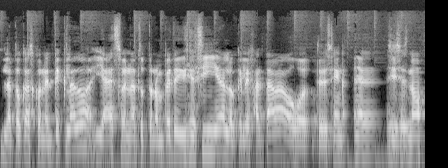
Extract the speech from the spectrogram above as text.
la tocas con el teclado y ya suena tu trompeta y dices sí era lo que le faltaba o te desengañas y dices no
